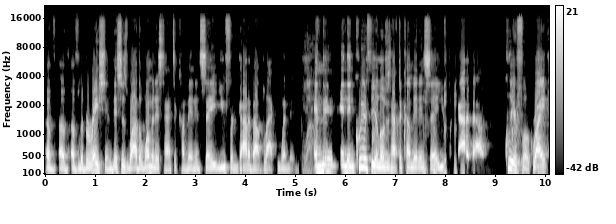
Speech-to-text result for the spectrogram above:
of, of, of liberation. This is why the womanist had to come in and say, You forgot about black women. Wow. And then and then queer theologians have to come in and say, You forgot about queer folk, right?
